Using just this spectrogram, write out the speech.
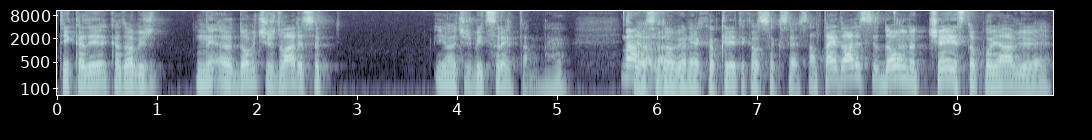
Ti kad, kad dobiš, ne, dobit ćeš 20 i onda ćeš biti sretan, ne? Da, ja se dobio nekakav critical success. Ali taj 20 se dovoljno često pojavljuje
